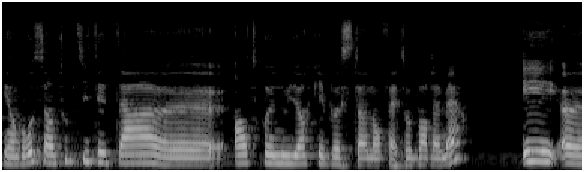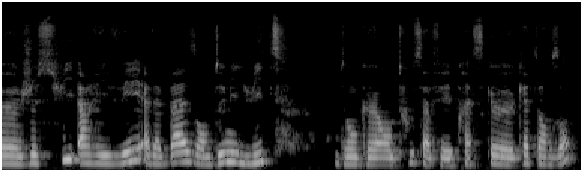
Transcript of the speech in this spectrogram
Et en gros, c'est un tout petit état euh, entre New York et Boston, en fait, au bord de la mer. Et je suis arrivée à la base en 2008, donc en tout, ça fait presque 14 ans.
